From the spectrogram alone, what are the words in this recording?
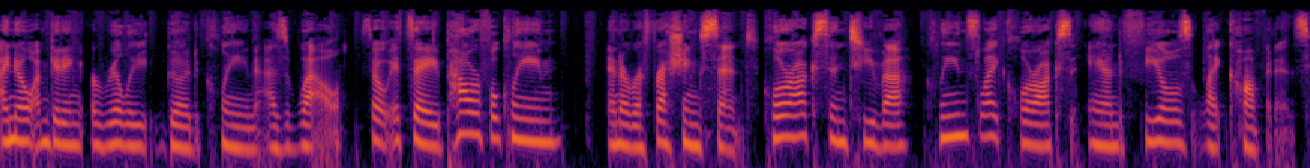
I know I'm getting a really good clean as well. So it's a powerful clean and a refreshing scent. Clorox Scentiva cleans like Clorox and feels like confidence.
